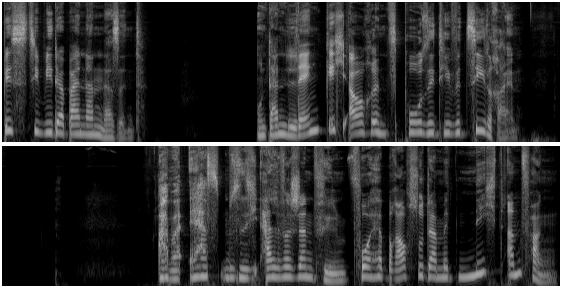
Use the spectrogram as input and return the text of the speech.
bis sie wieder beieinander sind. Und dann lenke ich auch ins positive Ziel rein. Aber erst müssen sich alle verstanden fühlen. Vorher brauchst du damit nicht anfangen.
